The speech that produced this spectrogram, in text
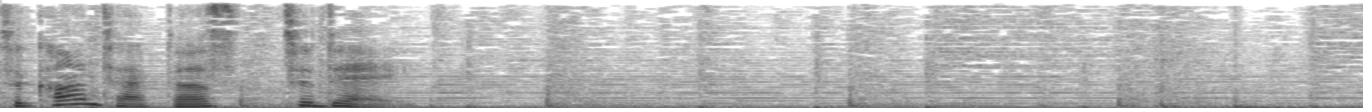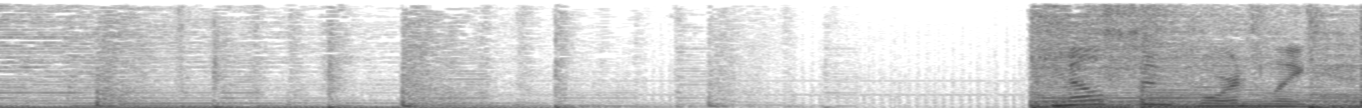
to contact us today. Nelson Ford Lincoln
